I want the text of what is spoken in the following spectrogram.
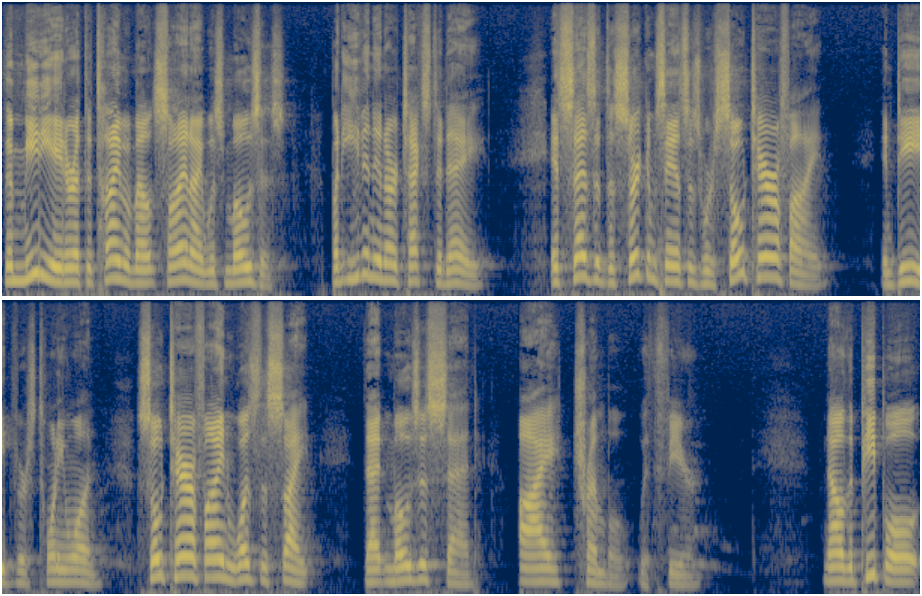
The mediator at the time of Mount Sinai was Moses. But even in our text today, it says that the circumstances were so terrifying Indeed, verse 21 so terrifying was the sight that Moses said, I tremble with fear. Now, the people,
